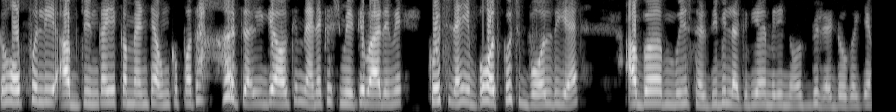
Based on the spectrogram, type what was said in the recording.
तो होपफुली अब जिनका ये कमेंट है, उनको पता चल गया हो कि मैंने कश्मीर के बारे में कुछ नहीं, बहुत कुछ बोल दिया है। अब मुझे सर्दी भी लग रही है मेरी नोज़ भी रेड हो गई है।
